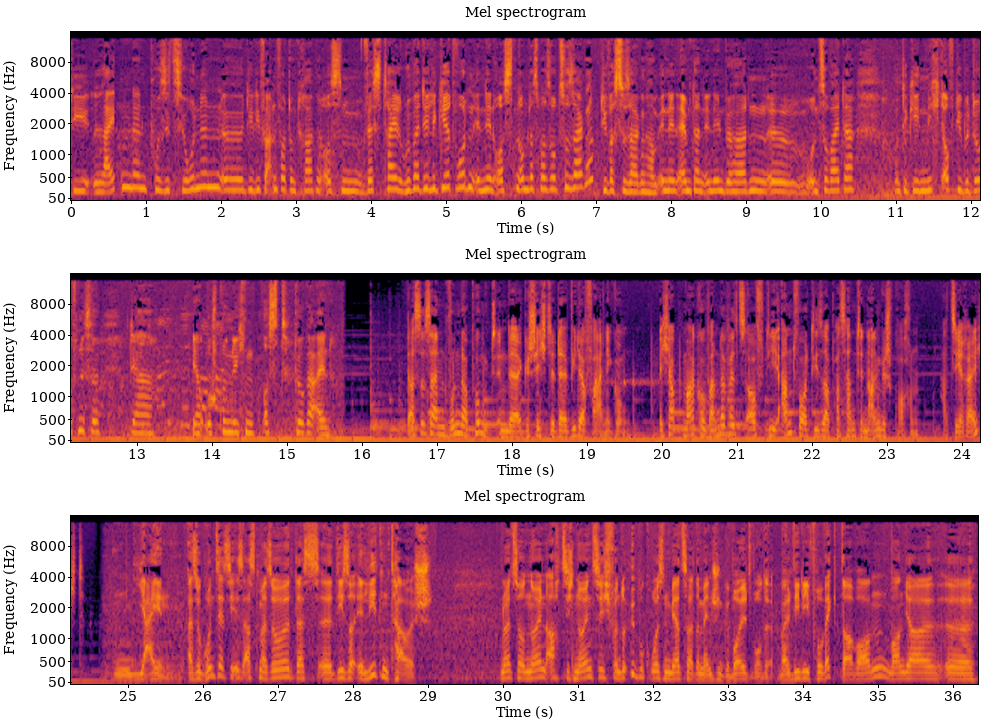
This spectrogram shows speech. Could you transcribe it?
die leitenden Positionen, äh, die die Verantwortung tragen, aus dem Westteil rüber delegiert wurden in den Osten, um das mal so zu sagen. Die was zu sagen haben in den Ämtern, in den Behörden äh, und so weiter. Und die gehen nicht auf die Bedürfnisse der ja, ursprünglichen Ostbürger ein. Das ist ein Wunderpunkt in der Geschichte der Wiedervereinigung. Ich habe Marco Wanderwitz auf die Antwort dieser Passantin angesprochen. Hat sie recht? Jein. Also grundsätzlich ist erstmal so, dass äh, dieser Elitentausch 1989, 90 von der übergroßen Mehrzahl der Menschen gewollt wurde. Weil die, die vorweg da waren, waren ja äh,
